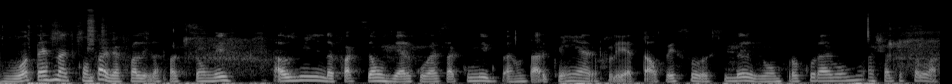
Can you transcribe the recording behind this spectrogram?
vou terminar de contar, já falei da facção mesmo. Aí os meninos da facção vieram conversar comigo, perguntaram quem era. Eu falei, é tal pessoa. Disse, beleza, vamos procurar e vamos achar teu celular.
